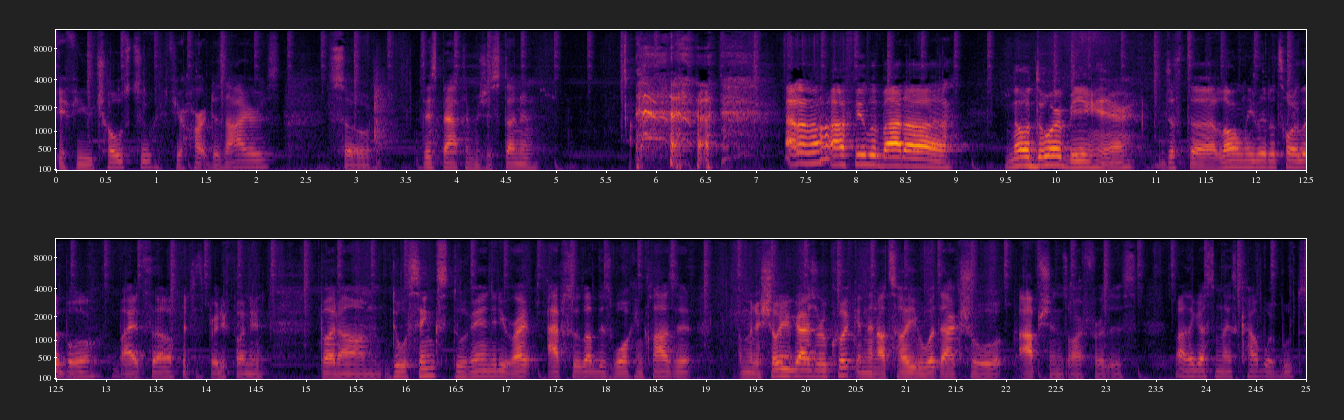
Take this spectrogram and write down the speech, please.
if you chose to, if your heart desires. So this bathroom is just stunning. I don't know how I feel about uh no door being here. Just a lonely little toilet bowl by itself, which is pretty funny. But um, dual sinks, dual vanity, right? Absolutely love this walk-in closet. I'm gonna show you guys real quick and then I'll tell you what the actual options are for this. Wow, they got some nice cowboy boots.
